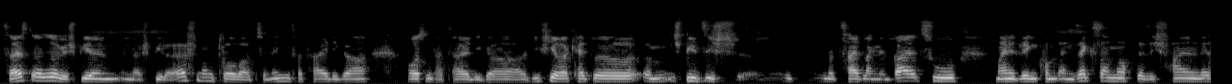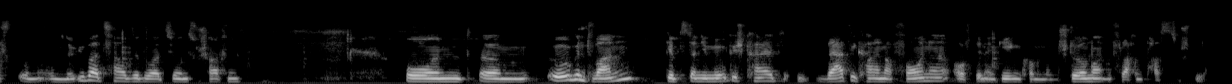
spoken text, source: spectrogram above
Das heißt also, wir spielen in der Spieleröffnung, Torwart zum Innenverteidiger, Außenverteidiger, die Viererkette ähm, spielt sich äh, eine Zeit lang den Ball zu. Meinetwegen kommt ein Sechser noch, der sich fallen lässt, um, um eine Überzahlsituation zu schaffen. Und ähm, irgendwann gibt es dann die Möglichkeit, vertikal nach vorne auf den entgegenkommenden Stürmer einen flachen Pass zu spielen.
